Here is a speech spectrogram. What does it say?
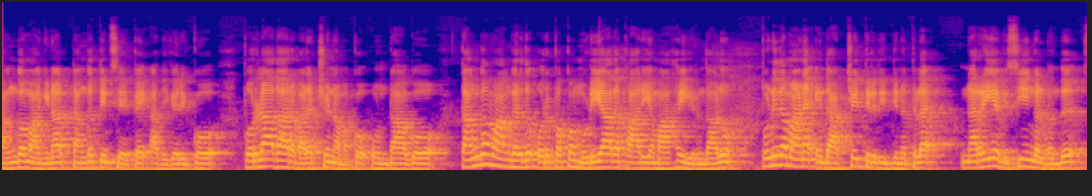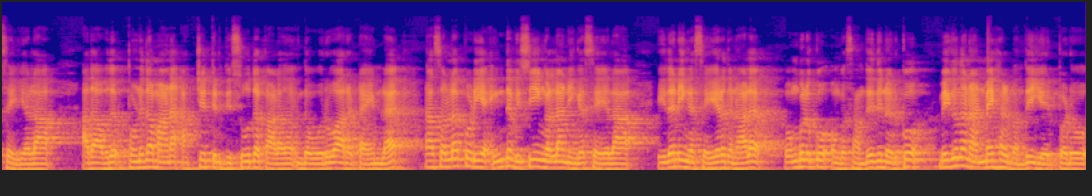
தங்கம் வாங்கினால் தங்கத்தின் சேர்க்கை அதிகரிக்கும். பொருளாதார வளர்ச்சி நமக்கு உண்டாகும். தங்கம் வாங்கிறது ஒரு பக்கம் முடியாத காரியமாக இருந்தாலும் புனிதமான இந்த அக்ஷய திருதி தினத்தில் நிறைய விஷயங்கள் வந்து செய்யலாம். அதாவது புனிதமான அக்ஷய திருதி சூத காலம் இந்த ஒரு வார டைமில் நான் சொல்லக்கூடிய இந்த விஷயங்கள்லாம் நீங்கள் செய்யலாம். இதை நீங்கள் செய்கிறதுனால உங்களுக்கும் உங்கள் சந்ததியினருக்கும் மிகுந்த நன்மைகள் வந்து ஏற்படும்.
